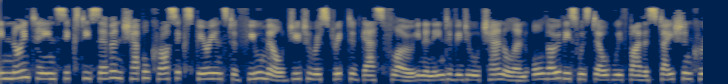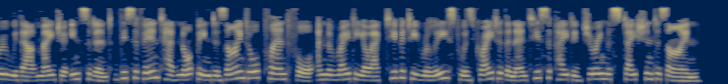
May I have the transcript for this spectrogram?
In 1967 Chapelcross experienced a fuel melt due to restricted gas flow in an individual channel and, although this was dealt with by the station crew without major incident, this event had not been designed or planned for, and the radioactivity released was greater than anticipated during the station design.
